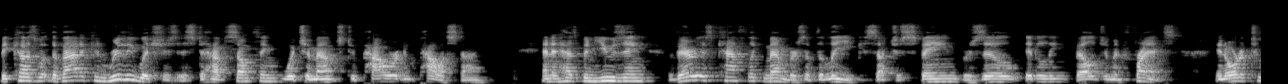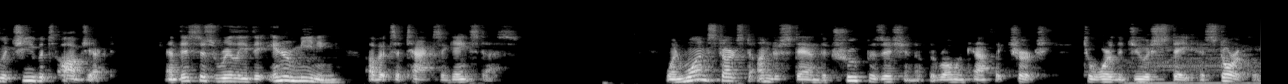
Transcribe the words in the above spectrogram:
because what the Vatican really wishes is to have something which amounts to power in Palestine. And it has been using various Catholic members of the League, such as Spain, Brazil, Italy, Belgium, and France, in order to achieve its object. And this is really the inner meaning of its attacks against us. When one starts to understand the true position of the Roman Catholic Church toward the Jewish state historically,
